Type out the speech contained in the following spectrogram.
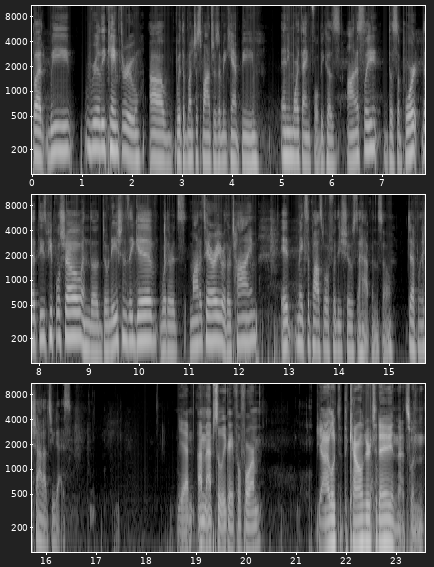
But we really came through uh, with a bunch of sponsors, and we can't be any more thankful because honestly, the support that these people show and the donations they give, whether it's monetary or their time, it makes it possible for these shows to happen. So definitely shout out to you guys. Yeah, I'm absolutely grateful for them. yeah, I looked at the calendar today, and that's when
